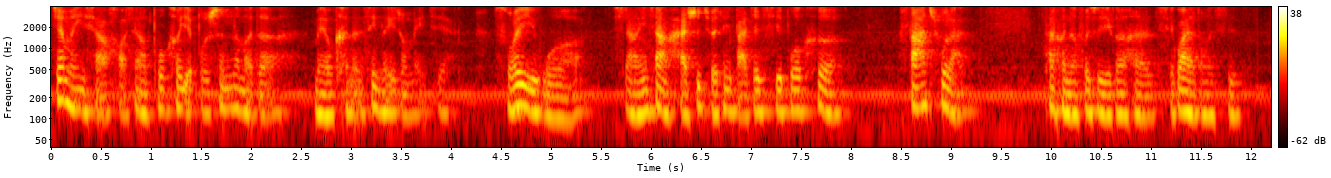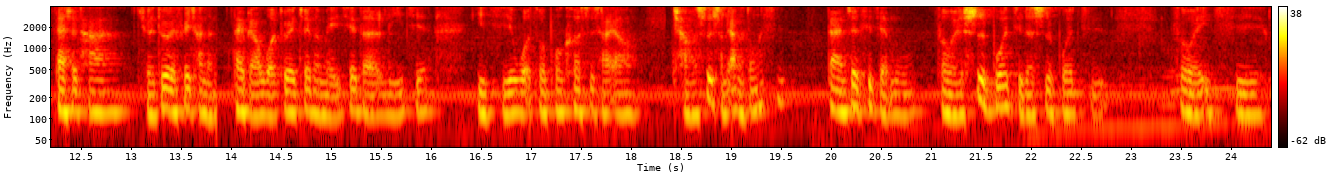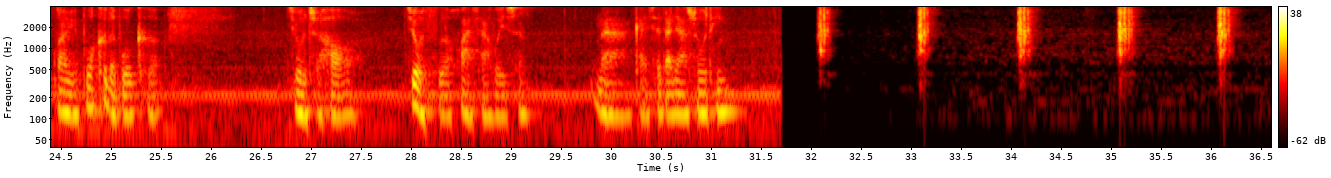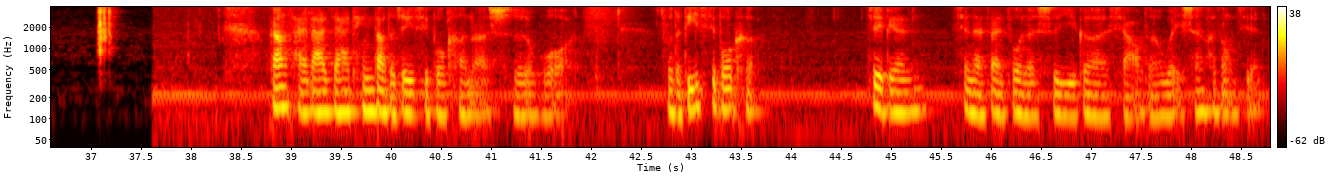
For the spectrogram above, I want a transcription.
这么一想，好像播客也不是那么的没有可能性的一种媒介。所以我想一想，还是决定把这期播客发出来。它可能会是一个很奇怪的东西，但是它绝对非常能代表我对这个媒介的理解。以及我做播客是想要尝试什么样的东西，但这期节目作为试播集的试播集，作为一期关于播客的播客，就只好就此画下尾声。那感谢大家收听。刚才大家听到的这一期播客呢，是我做的第一期播客，这边。现在在做的是一个小的尾声和总结。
